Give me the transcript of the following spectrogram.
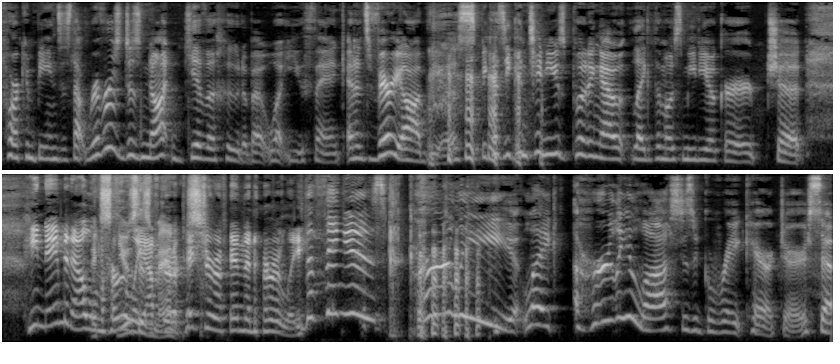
Pork and Beans is that Rivers does not give a hoot about what you think, and it's very obvious because he continues putting out like the most mediocre shit. he named an album Excuse Hurley after manners. a picture of him and Hurley. The thing is, Hurley, like Hurley Lost is a great character. So I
